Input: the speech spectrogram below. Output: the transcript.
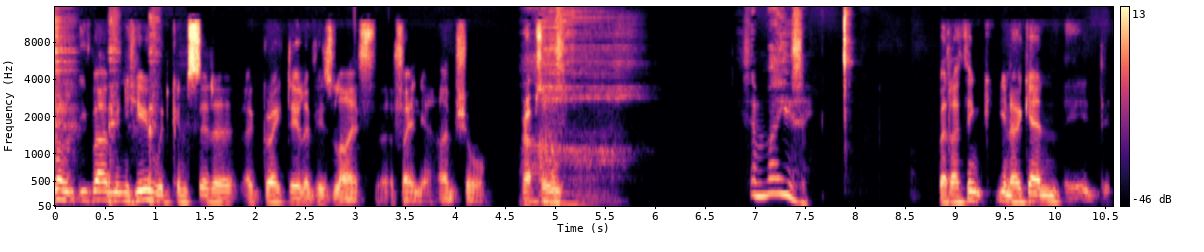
Well, I mean, Hugh would consider a great deal of his life a failure, I'm sure. Perhaps all. Oh. He's amazing. But I think, you know, again, it-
